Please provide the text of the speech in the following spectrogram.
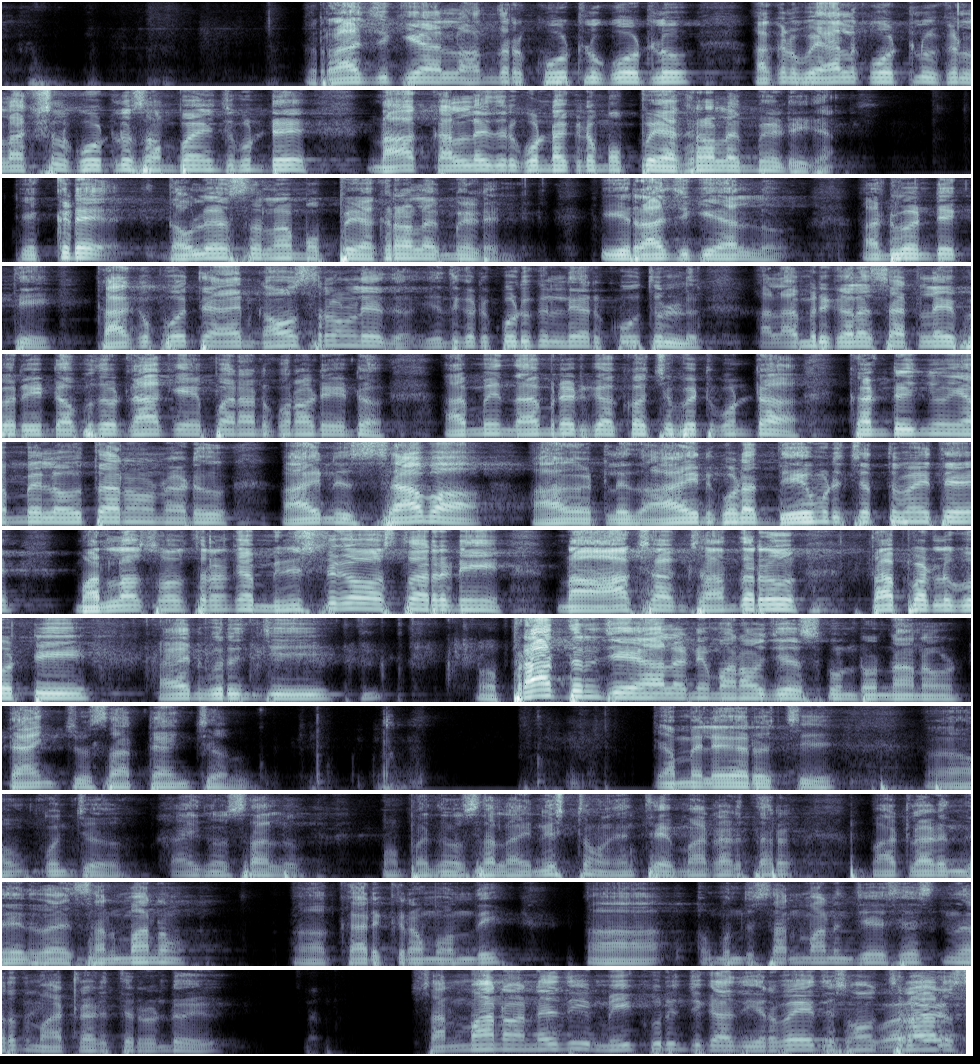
రాజకీయాల్లో అందరు కోట్లు కోట్లు అక్కడ వేల కోట్లు ఇక్కడ లక్షల కోట్లు సంపాదించుకుంటే నా కళ్ళు ఎదురుకుండా ఇక్కడ ముప్పై ఎకరాలు అమ్మాడు ఈయన. ఇక్కడే ధవలేశ్వరంలో ముప్పై ఎకరాలు అమ్మాడండి ఈ రాజకీయాల్లో. అటువంటి వ్యక్తి. కాకపోతే ఆయనకు అవసరం లేదు. ఎందుకంటే కొడుకులు లేరు కూతుళ్ళు. అలా అమెరికాలో సెటిల్ అయిపోయారు. ఈ డబ్బుతో నాకే పని అనుకున్నాడు ఏంటో అమ్మింది అమ్మినట్టుగా ఖర్చు పెట్టుకుంటా కంటిన్యూ ఎమ్మెల్యే అవుతానన్నాడు ఆయన సేవ ఆగట్లేదు. ఆయన కూడా దేవుడి చిత్తమైతే మరలా సంవత్సరంగా మినిస్టర్గా వస్తారని నా ఆకాంక్ష. అందరూ తప్పట్లు కొట్టి ఆయన గురించి ప్రార్థన చేయాలని మనవి చేసుకుంటున్నాను. Thank you sir. Thank you. MLA గారు వచ్చి కొంచెం ఐదు నిమిషాలు మా పది నిమిషాలు ఆయన ఇష్టం ఎంతే మాట్లాడతారు. మాట్లాడింది ఏదో సన్మానం కార్యక్రమం ఉంది. ముందు సన్మానం చేసేసిన తర్వాత మాట్లాడితే రెండు సన్మానం అనేది మీ గురించి కాదు ఇరవై ఐదు సంవత్సరాల.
